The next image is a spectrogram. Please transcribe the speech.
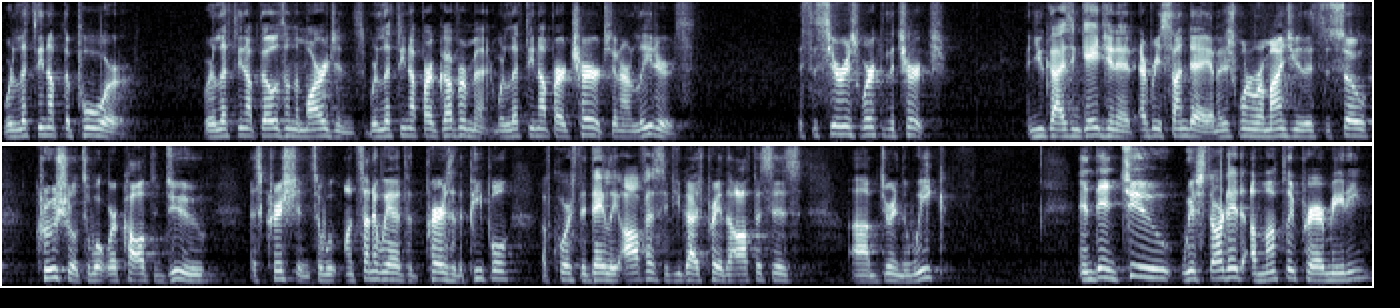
We're lifting up the poor. We're lifting up those on the margins. We're lifting up our government. We're lifting up our church and our leaders. It's the serious work of the church. And you guys engage in it every Sunday. And I just want to remind you this is so crucial to what we're called to do as Christians. So on Sunday, we have the prayers of the people of course, the daily office, if you guys pray the offices um, during the week. And then, two, we've started a monthly prayer meeting,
